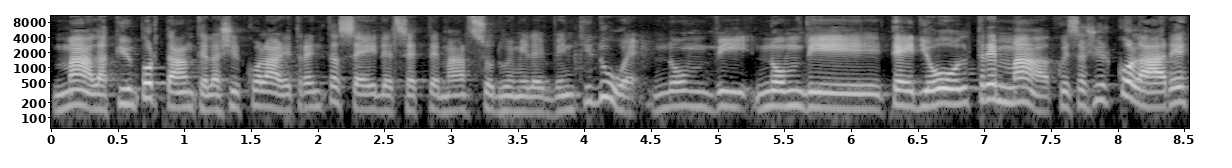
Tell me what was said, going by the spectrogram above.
ma la più importante è la circolare 36 del 7 marzo 2022. Non vi, non vi tedio oltre, ma questa circolare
